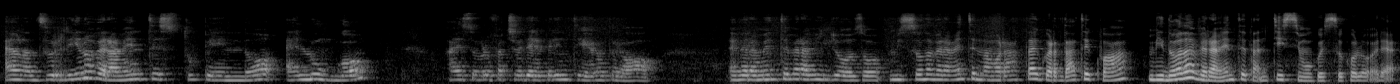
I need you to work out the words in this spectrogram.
è un azzurrino veramente stupendo. È lungo. Adesso ve lo faccio vedere per intero però è veramente meraviglioso. Mi sono veramente innamorata guardate qua mi dona veramente tantissimo questo colore.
